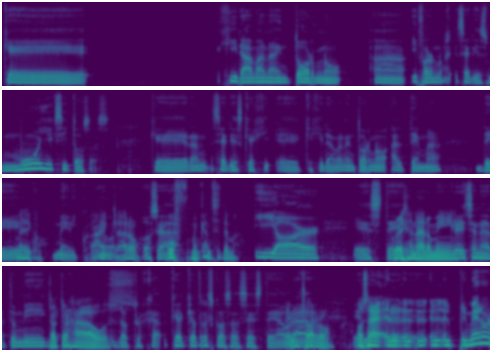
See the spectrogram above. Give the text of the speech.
que giraban a en torno a, y fueron series muy exitosas, que eran series que, eh, que giraban en torno al tema de Médico. médico. Ay, ¿no? claro. O sea, Uf, me encanta ese tema. ER, este, Grey's Anatomy, Grey's Anatomy, Doctor House. Doctor House. ¿Qué, qué otras cosas? Este, ahora. un chorro. el- o sea, el, el- el- primero...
